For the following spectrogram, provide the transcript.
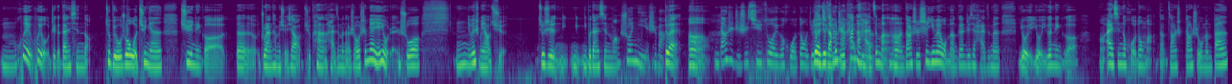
嗯，会会有这个担心的。就比如说，我去年去那个呃朱然他们学校去看孩子们的时候，身边也有人说：“嗯，你为什么要去？就是你你你不担心吗？”说你是吧？对，嗯，你当时只是去做一个活动，就对，就咱们只是看看孩子们。嗯，当时是因为我们跟这些孩子们有有一个那个嗯爱心的活动嘛。当当时当时我们班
